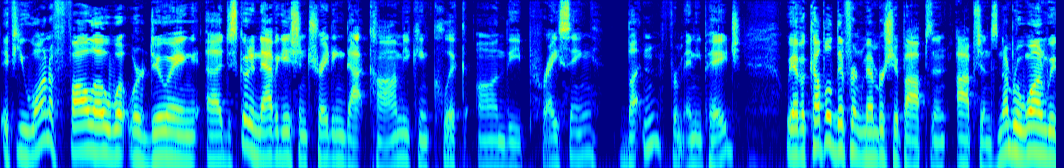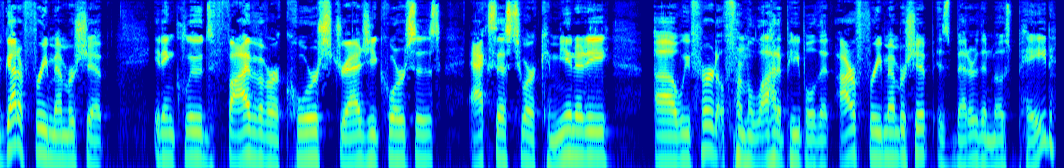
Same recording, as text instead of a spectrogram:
If you want to follow what we're doing, uh, just go to navigationtrading.com. You can click on the pricing button from any page. We have a couple different membership option, options. Number one, we've got a free membership. It includes five of our core strategy courses, access to our community. Uh, we've heard from a lot of people that our free membership is better than most paid.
